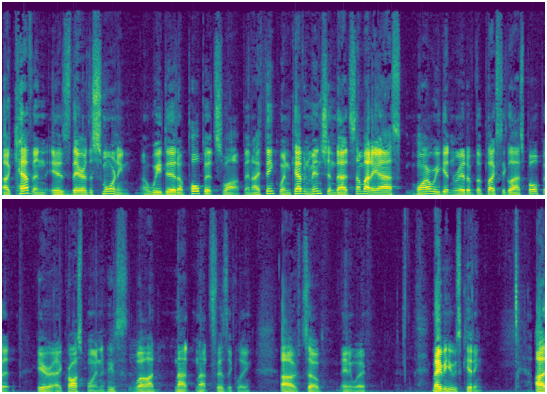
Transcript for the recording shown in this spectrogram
Uh, Kevin is there this morning. Uh, we did a pulpit swap, and I think when Kevin mentioned that, somebody asked, why are we getting rid of the plexiglass pulpit here at Crosspoint? And he's, well, not, not physically. Uh, so, anyway, maybe he was kidding. Uh,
